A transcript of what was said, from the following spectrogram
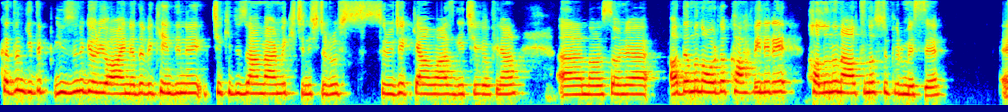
kadın gidip yüzünü görüyor aynada ve kendini çeki düzen vermek için işte ruj sürecekken vazgeçiyor filan. Ondan sonra adamın orada kahveleri halının altına süpürmesi. Ee,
